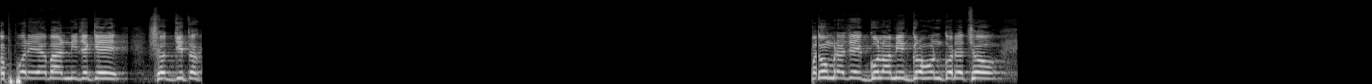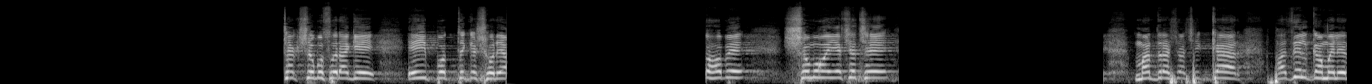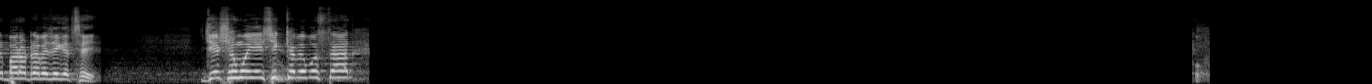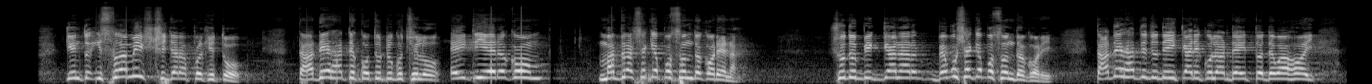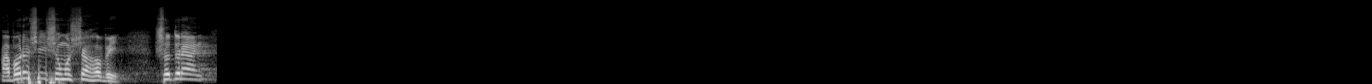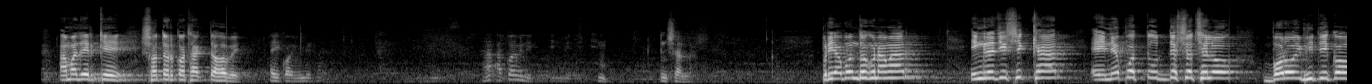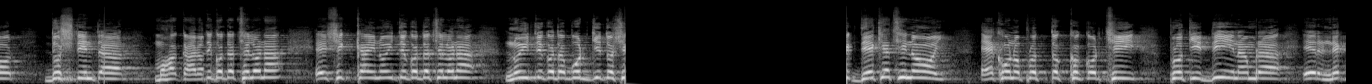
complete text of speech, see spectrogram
পরে এবার নিজেকে সজ্জিত তোমরা যে গোলামি গ্রহণ করেছ, একশো বছর আগে এই পথ থেকে সরে হবে। সময় এসেছে। মাদ্রাসা শিক্ষার ফাজিল কামেলের বারোটা বেজে গেছে। যে সময় এই শিক্ষা ব্যবস্থার কিন্তু ইসলামিস্ট যারা প্রকৃত, তাদের হাতে কতটুকু ছিল? এইটি এরকম মাদ্রাসাকে পছন্দ করে না। শুধু বিজ্ঞান আর ব্যবসাকে পছন্দ করে। তাদের হাতে যদি এই কারিকুলার দায়িত্ব দেওয়া হয়, আবারও সেই সমস্যা হবে। সুতরাং আমাদেরকে সতর্ক থাকতে হবে। এই কয় মিনিট হ্যাঁ আর কয় মিনিট হুম, ইনশাল্লাহ প্রিয় বন্ধুগণ আমার ইংরেজি শিক্ষার এই নেপথ্য উদ্দেশ্য ছিল বড়ই ভীতিকর দুশ্চিন্তার মহাকারতিকতা ছিল না এই শিক্ষায় নৈতিকতা ছিল না নৈতিকতা বর্জিত দেখেছি নয় এখনও প্রত্যক্ষ করছি প্রতিদিন আমরা এর নেক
